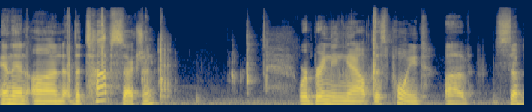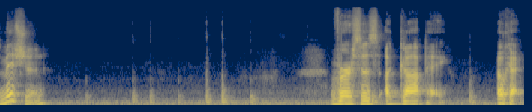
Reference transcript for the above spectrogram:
And then on the top section, we're bringing out this point of submission versus agape. Okay,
